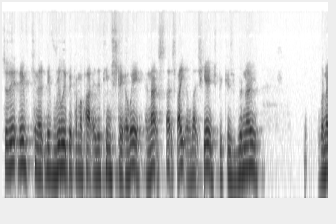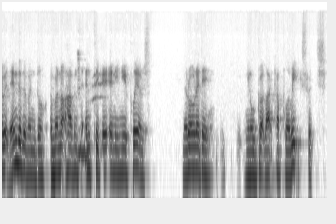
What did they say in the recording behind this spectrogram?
So they, they've kind of they've really become a part of the team straight away, and that's that's vital. That's huge because we're now we're now at the end of the window, and we're not having mm-hmm. to integrate any new players. They're already, you know, got that couple of weeks, which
